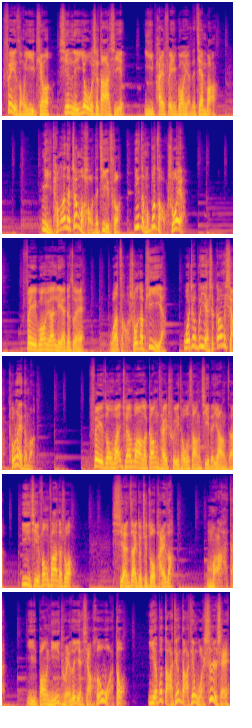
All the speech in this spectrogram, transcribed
费总一听，心里又是大喜，一拍费光远的肩膀：“你他妈的这么好的计策，你怎么不早说呀？”费光远咧着嘴：“我早说个屁呀！我这不也是刚想出来的吗？”费总完全忘了刚才垂头丧气的样子，意气风发地说：“现在就去做牌子！妈的，一帮泥腿子也想和我斗，也不打听打听我是谁！”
